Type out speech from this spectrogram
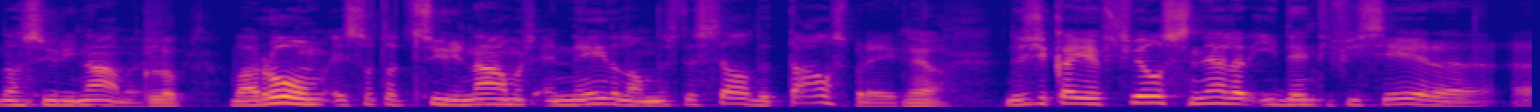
dan Surinamers. Klopt. Waarom? Is dat, dat Surinamers en Nederlanders dezelfde taal spreken. Ja, Dus je kan je veel sneller identificeren eh,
